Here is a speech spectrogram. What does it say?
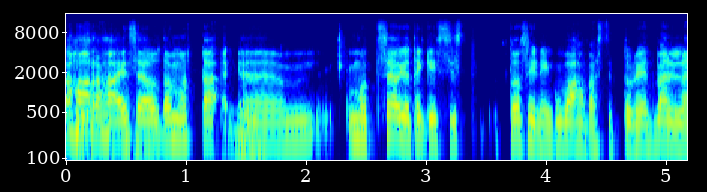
harhaiselta, mutta, mm. ähm, mutta se on jotenkin siis tosi niin kuin vahvasti tuli, että välillä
